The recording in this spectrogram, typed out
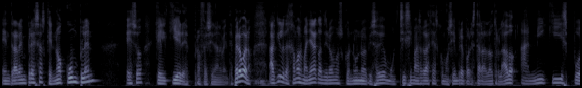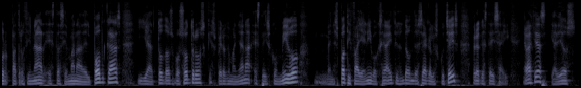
entrar a empresas que no cumplen eso que él quiere profesionalmente. Pero bueno, aquí lo dejamos. Mañana continuamos con un nuevo episodio. Muchísimas gracias, como siempre, por estar al otro lado. A Nikis por patrocinar esta semana del podcast. Y a todos vosotros, que espero que mañana estéis conmigo en Spotify, en Evox, en iTunes, donde sea que lo escuchéis, pero que estéis ahí. Gracias y adiós.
